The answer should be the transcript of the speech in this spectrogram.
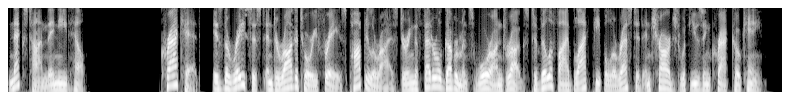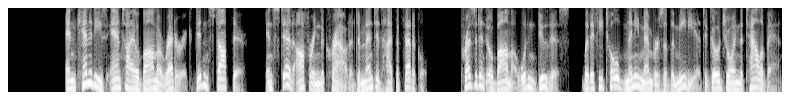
next time they need help. Crackhead is the racist and derogatory phrase popularized during the federal government's war on drugs to vilify black people arrested and charged with using crack cocaine. And Kennedy's anti Obama rhetoric didn't stop there, instead, offering the crowd a demented hypothetical. President Obama wouldn't do this, but if he told many members of the media to go join the Taliban,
